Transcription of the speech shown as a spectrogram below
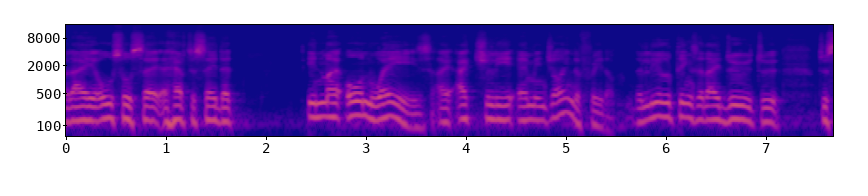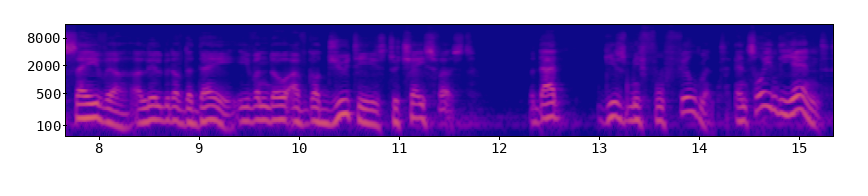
But I also say, I have to say that in my own ways, I actually am enjoying the freedom. The little things that I do to to savor a little bit of the day, even though I've got duties to chase first. But that gives me fulfillment. And so in the end,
